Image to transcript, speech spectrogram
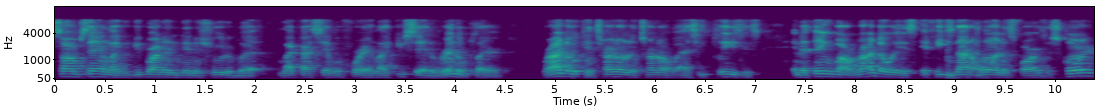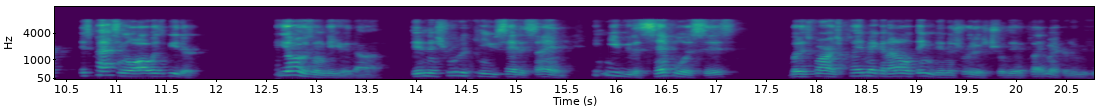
So I'm saying like you brought in Dennis Schroeder, but like I said before, and like you said, a random player, Rondo can turn on and turn off as he pleases. And the thing about Rondo is if he's not on as far as the scoring, his passing will always be there. He always gonna give you a dime. Dennis Schroeder, can you say the same? He can give you the simple assist, but as far as playmaking, I don't think Dennis Schroeder is truly a playmaker to me.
